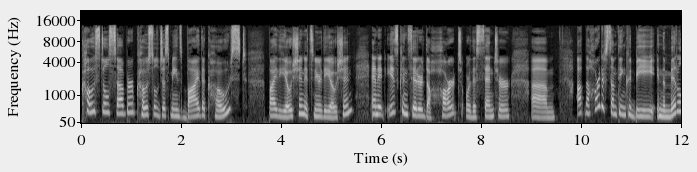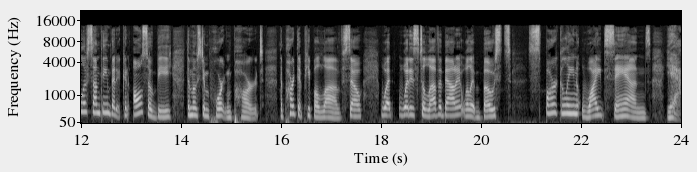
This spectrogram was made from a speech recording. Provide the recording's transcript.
Coastal suburb, coastal just means by the coast, by the ocean. It's near the ocean. And it is considered the heart or the center. Um, uh, the heart of something could be in the middle of something, but it can also be the most important part, the part that people love. So, what, what is to love about it? Well, it boasts sparkling white sands. Yeah,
